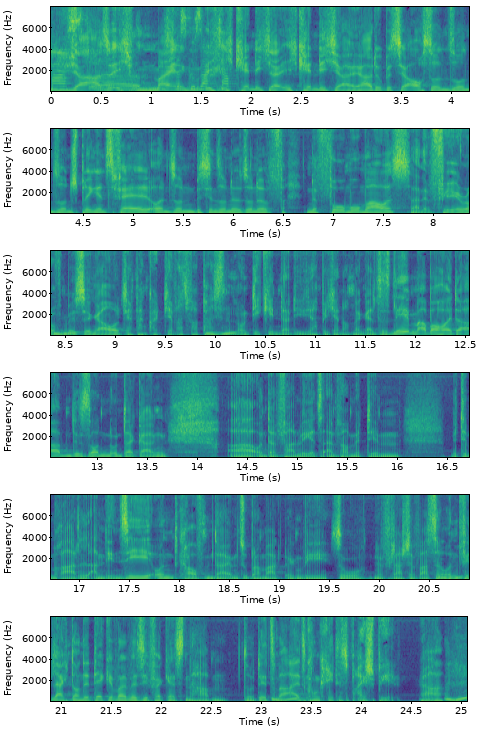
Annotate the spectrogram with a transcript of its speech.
hast. Ja, also ich meine, ich, ich, ich kenne dich ja, ich kenne dich ja, ja. Du bist ja auch so ein, so ein, so ein Spring ins Fell und so ein bisschen so eine, so eine, eine FOMO-Maus. Eine Fear of mhm. Missing Out. Ja, man könnte ja was verpassen. Mhm. Und die Kinder, die habe ich ja noch mein ganzes Leben, aber heute Abend ist Sonnenuntergang. Uh, und dann fahren wir jetzt einfach mit dem, mit dem Radl an den See und kaufen da im Supermarkt irgendwie so eine Flasche Wasser mhm. und vielleicht noch eine Decke, weil wir sie vergessen haben. So, jetzt mal mhm. als konkretes Beispiel. Ja? Mhm.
